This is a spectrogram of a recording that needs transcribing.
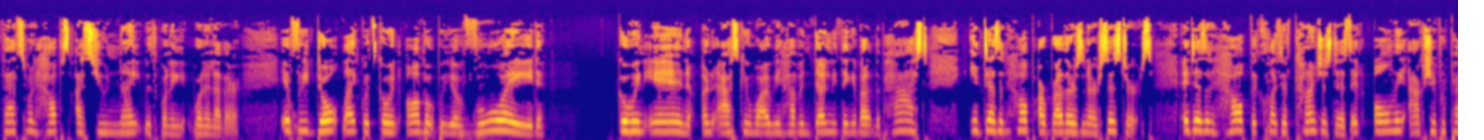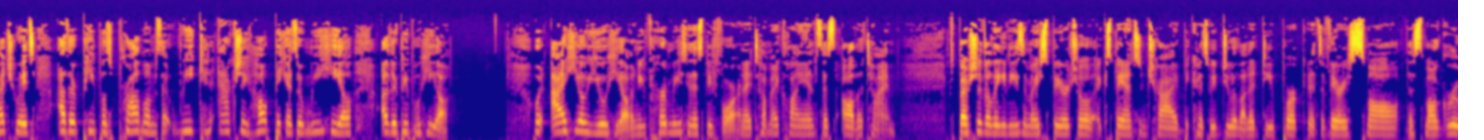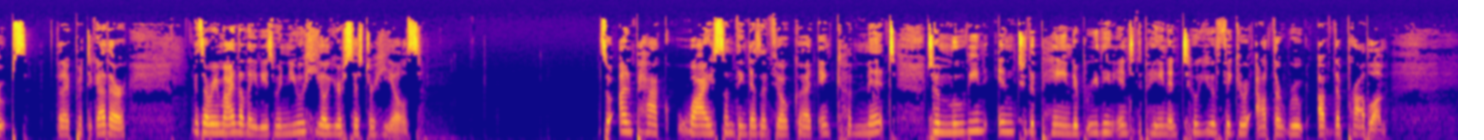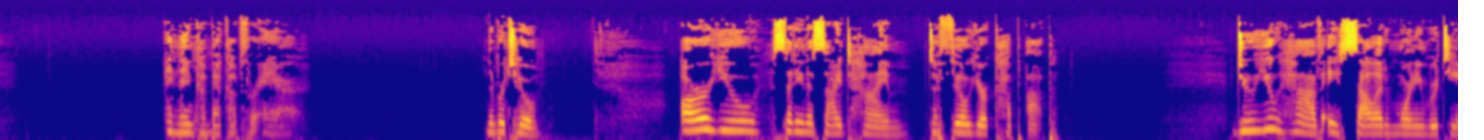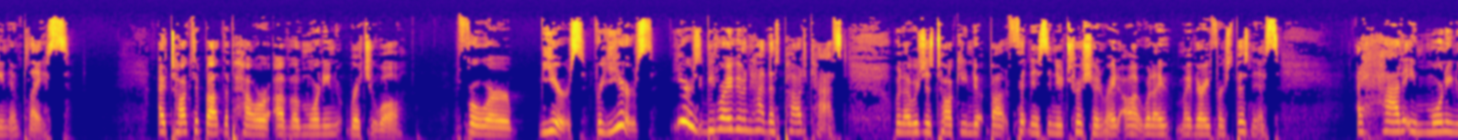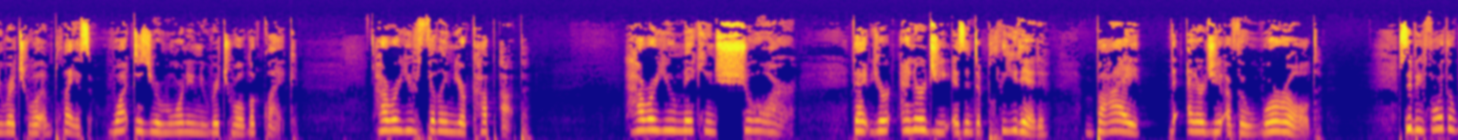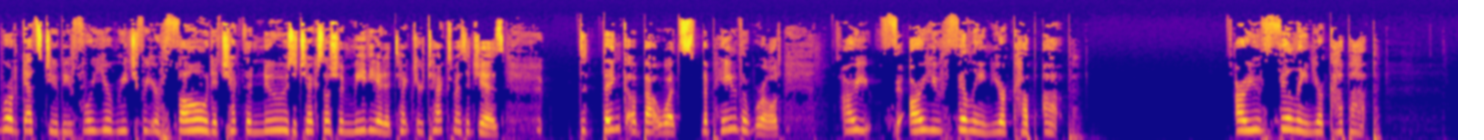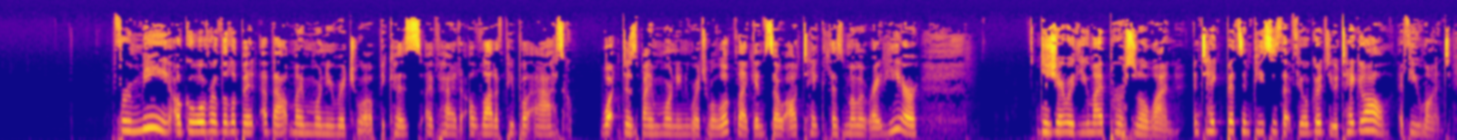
That's what helps us unite with one, one another. If we don't like what's going on, but we avoid going in and asking why we haven't done anything about it in the past, it doesn't help our brothers and our sisters. It doesn't help the collective consciousness. It only actually perpetuates other people's problems that we can actually help because when we heal, other people heal. When I heal, you heal. And you've heard me say this before, and I tell my clients this all the time, especially the ladies in my spiritual expansion tribe, because we do a lot of deep work and it's a very small, the small groups that I put together. Is I remind the ladies, when you heal, your sister heals. So unpack why something doesn't feel good and commit to moving into the pain, to breathing into the pain until you figure out the root of the problem. And then come back up for air. Number two, are you setting aside time to fill your cup up? Do you have a solid morning routine in place? I've talked about the power of a morning ritual for years, for years, years before I've even had this podcast. When I was just talking about fitness and nutrition, right? Uh, when I my very first business, I had a morning ritual in place. What does your morning ritual look like? How are you filling your cup up? How are you making sure that your energy isn't depleted by the energy of the world? So before the world gets to you, before you reach for your phone to check the news, to check social media, to check your text messages, to think about what's the pain of the world, are you are you filling your cup up? Are you filling your cup up? For me, I'll go over a little bit about my morning ritual because I've had a lot of people ask, what does my morning ritual look like? And so I'll take this moment right here to share with you my personal one and take bits and pieces that feel good to you. Take it all if you want.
